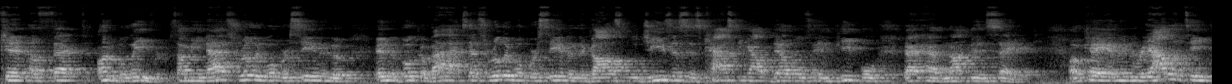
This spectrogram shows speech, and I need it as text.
can affect unbelievers. I mean, that's really what we're seeing in the in the book of Acts. That's really what we're seeing in the gospel. Jesus is casting out devils in people that have not been saved. Okay, and in reality,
